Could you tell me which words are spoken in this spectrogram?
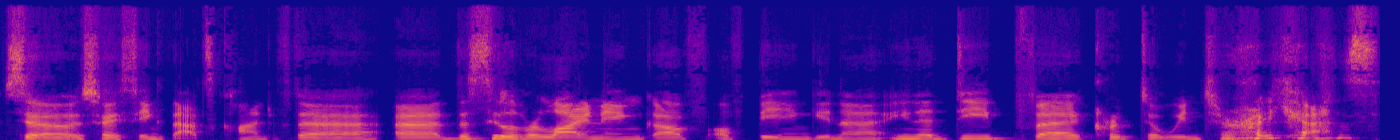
So, so I think that's kind of the uh, the silver lining of of being in a in a deep uh, crypto winter, I guess.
